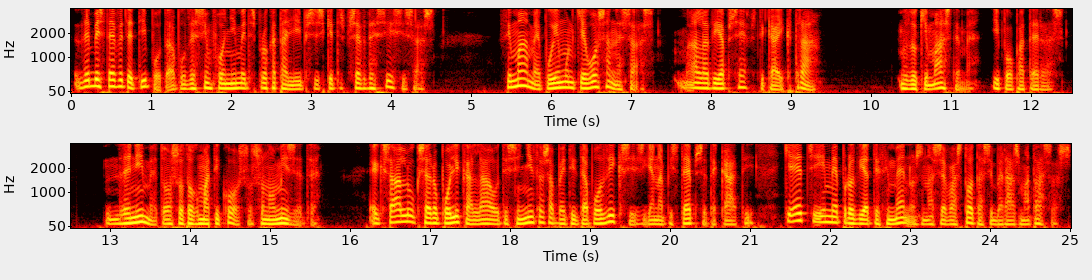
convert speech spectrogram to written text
«δεν πιστεύετε τίποτα που δεν συμφωνεί με τις προκαταλήψεις και τις ψευδεσίσεις σας. Θυμάμαι που ήμουν κι εγώ σαν εσάς, αλλά διαψεύστηκα ικτρά». «Δοκιμάστε με», είπε ο πατέρας. «Δεν είμαι τόσο δογματικός όσο νομίζετε. Εξάλλου ξέρω πολύ καλά ότι συνήθως απαιτείται αποδείξεις για να πιστέψετε κάτι και έτσι είμαι προδιατεθειμένος να σεβαστώ τα συμπεράσματά σας.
